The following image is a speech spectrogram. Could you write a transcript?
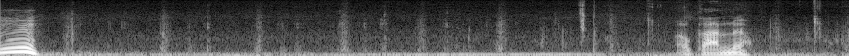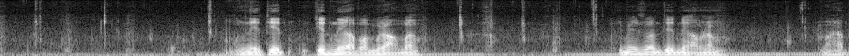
อืมเอาการเนี่ยมันนี่ติดติดเนื้อผมพี่น้องเบิ่งที่มีส่วนติดเนื้อมันนำนะครับ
